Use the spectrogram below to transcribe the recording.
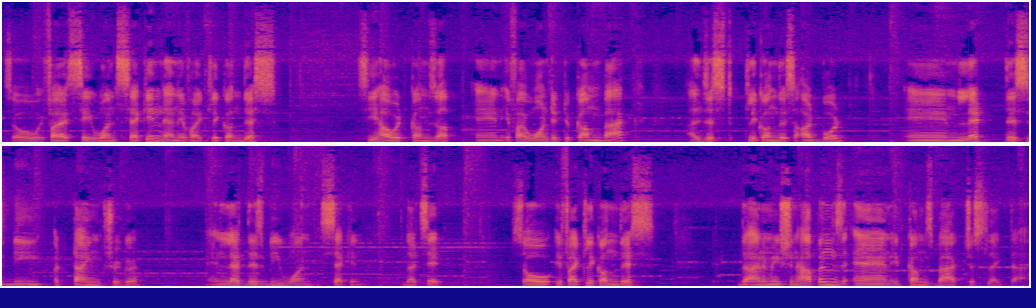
So if I say one second and if I click on this see how it comes up. And if I want it to come back I'll just click on this artboard and let this be a time trigger and let this be one second. That's it. So if I click on this the animation happens and it comes back just like that.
